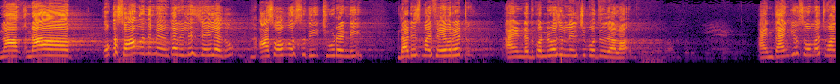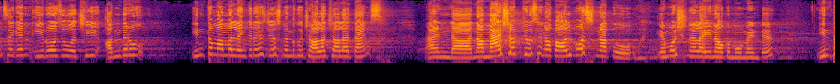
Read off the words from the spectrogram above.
నా నా ఒక సాంగ్ ఉంది మేము ఇంకా రిలీజ్ చేయలేదు. ఆ సాంగ్ వస్తుంది చూడండి. That is my favourite and అది కొన్ని రోజులు నిలిచిపోతుంది అలా. And thank you so much once again ఈరోజు వచ్చి అందరూ ఇంత మమ్మల్ని ఎంకరేజ్ చేసినందుకు చాలా చాలా థ్యాంక్స్ అండ్ uh, నా మ్యాషప్ చూసి నాకు ఆల్మోస్ట్ నాకు ఎమోషనల్ అయిన ఒక మూమెంట్ ఇంత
